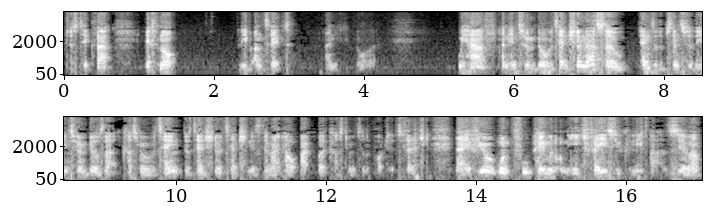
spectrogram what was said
just tick that. If not, leave unticked and you can ignore it. We have an interim bill retention there, so enter the percentage of the interim bills that the customer will retain. The retention, retention is the amount held back by the customer until the project is finished. Now, if you want full payment on each phase, you can leave that at zero,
